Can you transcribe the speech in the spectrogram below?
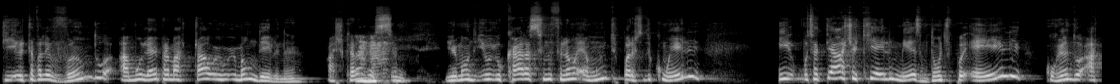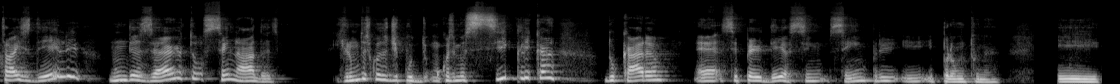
que ele tava levando a mulher para matar o irmão dele, né? Acho que era uhum. assim. E o, irmão, e o cara, assim, no final é muito parecido com ele. E você até acha que é ele mesmo. Então, tipo, é ele correndo atrás dele num deserto sem nada. E muitas coisas, tipo, uma coisa meio cíclica do cara é, se perder assim sempre e, e, pronto, né? E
